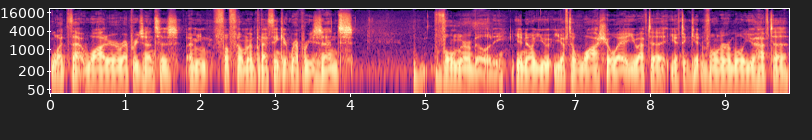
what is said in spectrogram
what that water represents is, I mean, fulfillment, but I think it represents vulnerability. You know, you you have to wash away. You have to you have to get vulnerable. You have to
